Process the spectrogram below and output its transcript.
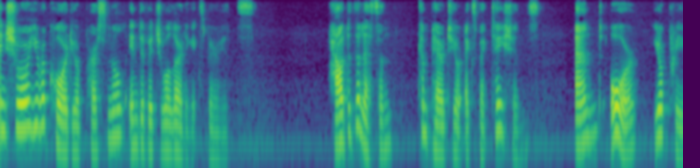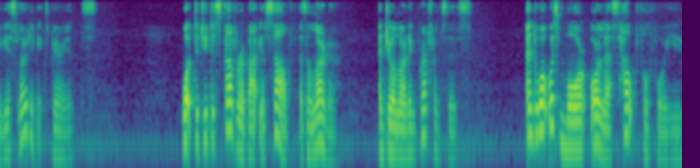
Ensure you record your personal individual learning experience. How did the lesson compare to your expectations and or your previous learning experience? What did you discover about yourself as a learner and your learning preferences? And what was more or less helpful for you?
